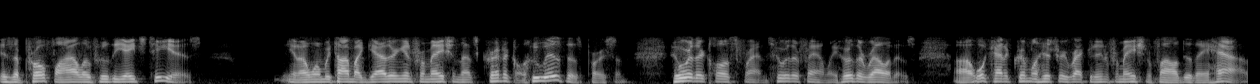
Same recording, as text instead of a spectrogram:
is a profile of who the HT is. You know, when we talk about gathering information, that's critical. Who is this person? Who are their close friends? Who are their family? Who are their relatives? Uh, what kind of criminal history record information file do they have?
